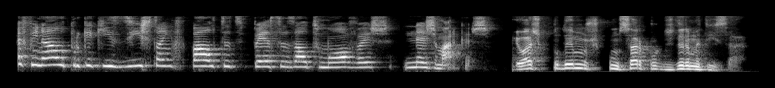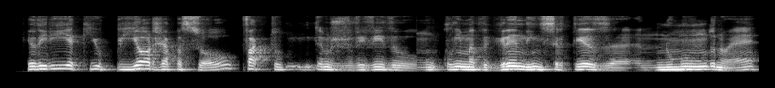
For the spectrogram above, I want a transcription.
Afinal, por que é que existem falta de peças automóveis nas marcas? Eu acho que podemos começar por desdramatizar. Eu diria que o pior já passou. De facto, temos vivido um clima de grande incerteza no mundo, não é?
